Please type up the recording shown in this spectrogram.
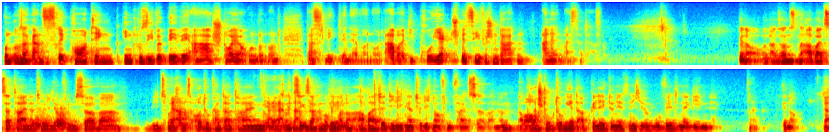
und unser ganzes Reporting inklusive BWA, Steuer und, und, und, das liegt in Evernote. Aber die projektspezifischen Daten alle in Meistertask. Genau. Und ansonsten Arbeitsdateien natürlich auf dem Server, wie zum Beispiel ja. AutoCAD-Dateien ja, oder ja, sonstige klar. Sachen, mit okay. denen man noch arbeitet, die liegen natürlich noch auf dem File-Server. Ne? Aber klar. auch strukturiert abgelegt und jetzt nicht irgendwo wild in der Gegend. Nein. Genau. Ja.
